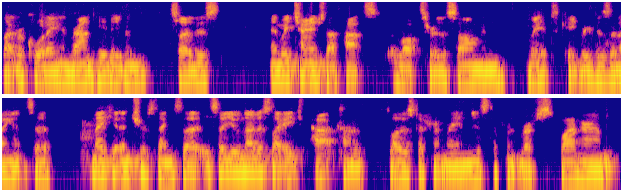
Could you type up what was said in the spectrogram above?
like recording and roundhead even. So there's and we changed our parts a lot through the song, and we had to keep revisiting it to make it interesting. So so you'll notice like each part kind of flows differently, and there's different riffs flying around.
